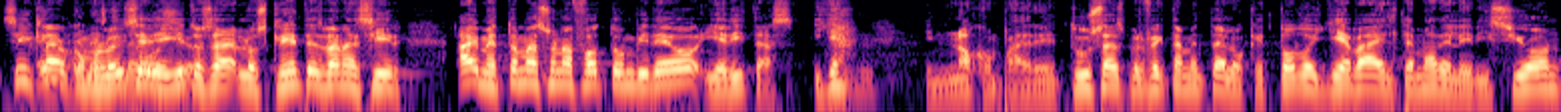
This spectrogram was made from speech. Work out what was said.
Sí, claro, en como lo este dice Dieguito, o negocio. sea, los clientes van a decir, ay, me tomas una foto, un video y editas, y ya. Y no, compadre, tú sabes perfectamente a lo que todo lleva el tema de la edición,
